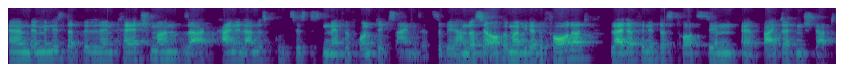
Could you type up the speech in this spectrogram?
ähm, der Ministerpräsident Kretschmann sagt, keine Landespolizisten mehr für Frontex-Einsätze. Wir haben das ja auch immer wieder gefordert. Leider findet das trotzdem äh, weiterhin statt.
